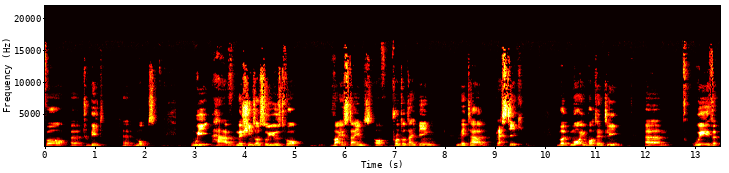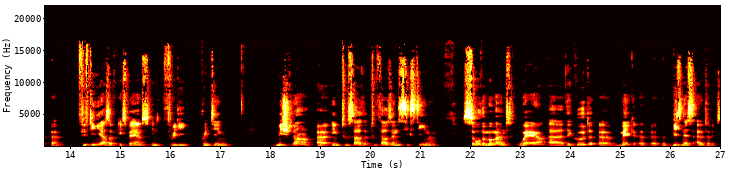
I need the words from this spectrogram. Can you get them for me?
for uh, to build uh, molds. We have machines also used for various types of prototyping, metal, plastic, but more importantly, um, with um, 15 years of experience in 3D printing, Michelin uh, in 2000, 2016 saw the moment where uh, they could uh, make a, a, business out of it.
